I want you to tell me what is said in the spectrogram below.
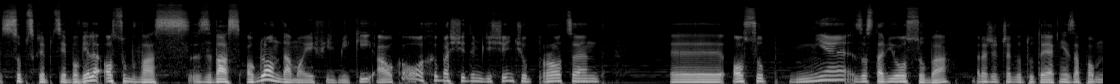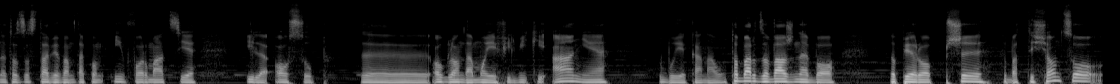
subskrypcję, bo wiele osób was, z Was ogląda moje filmiki, a około chyba 70% e, osób nie zostawiło suba. W razie czego tutaj, jak nie zapomnę, to zostawię Wam taką informację, ile osób ogląda moje filmiki, a nie subuje kanału. To bardzo ważne, bo dopiero przy chyba tysiącu,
